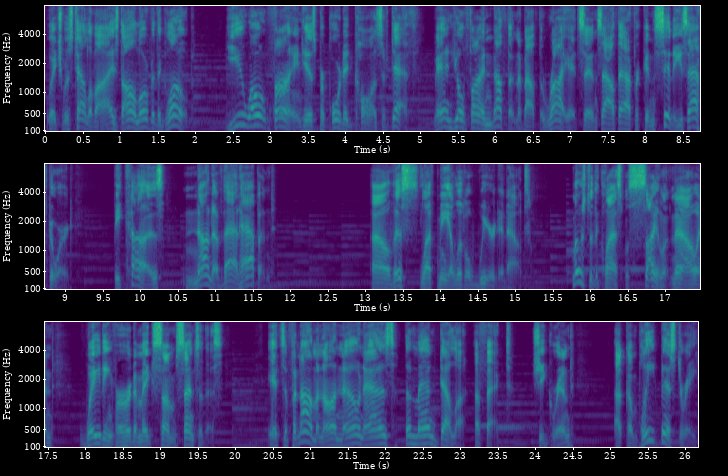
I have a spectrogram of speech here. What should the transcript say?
which was televised all over the globe. You won't find his purported cause of death, and you'll find nothing about the riots in South African cities afterward, because none of that happened. Oh, this left me a little weirded out. Most of the class was silent now and waiting for her to make some sense of this. It's a phenomenon known as the Mandela effect, she grinned. A complete mystery,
